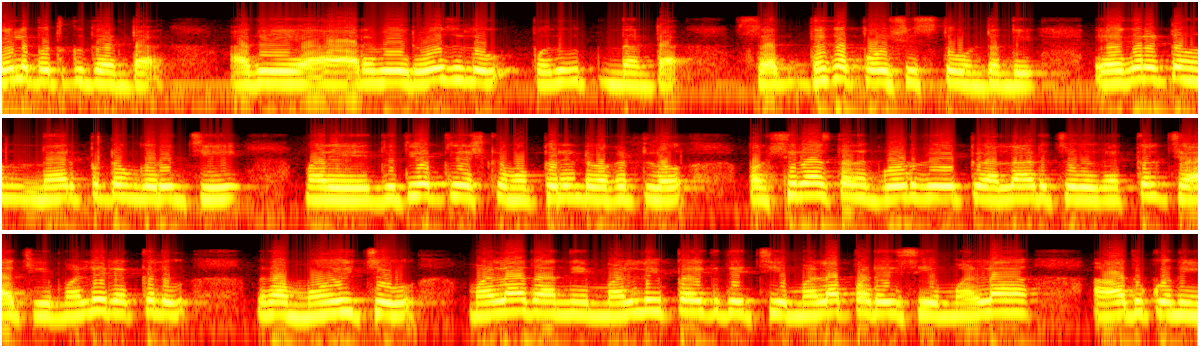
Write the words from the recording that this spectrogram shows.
ఏళ్ళు బతుకుతుందంట. అది అరవై రోజులు పొదుగుతుందంట. శ్రద్ధగా పోషిస్తూ ఉంటుంది. ఎగరటం నేర్పటం గురించి మరి ద్వితీయోపదేశక ముప్పై రెండు ఒకటిలో పక్షిరాజు తన గూడు రేపి అల్లాడుచు రెక్కలు చాచి మళ్ళీ రెక్కలు మోయిచు మళ్ళా దాన్ని మళ్ళీ పైకి తెచ్చి మళ్ళా పడేసి మళ్ళా ఆదుకొని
